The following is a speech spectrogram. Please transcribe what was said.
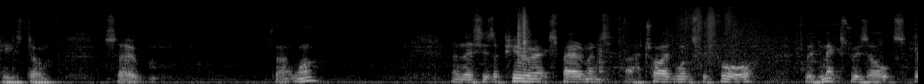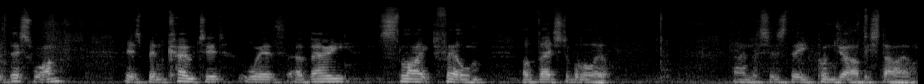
He's done. So that one. And this is a pure experiment. I tried once before with mixed results, but this one has been coated with a very slight film of vegetable oil. And this is the Punjabi style.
